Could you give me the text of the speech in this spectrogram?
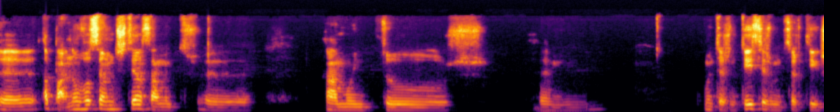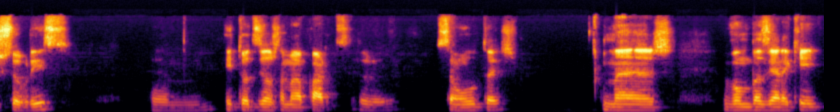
uh, opá, não vou ser muito extenso, há muitos, uh, há muitos um, muitas notícias, muitos artigos sobre isso, um, e todos eles, na maior parte, uh, são úteis, mas vou-me basear aqui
